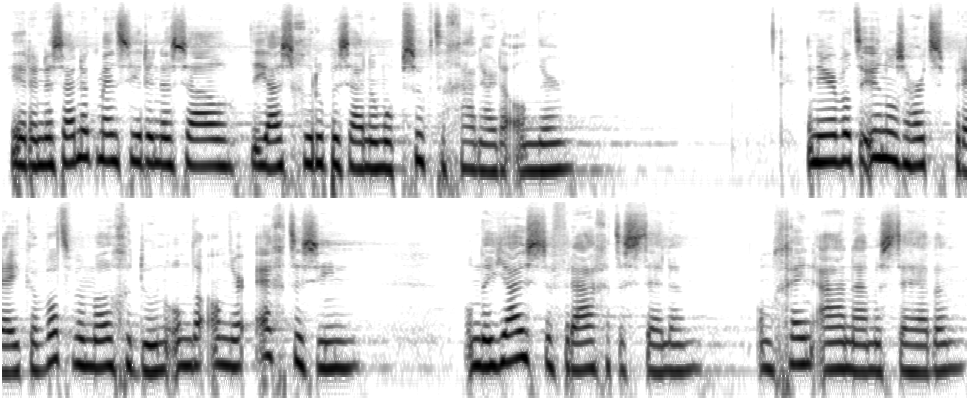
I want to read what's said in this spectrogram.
Heer, en er zijn ook mensen hier in de zaal die juist geroepen zijn om op zoek te gaan naar de ander. En Heer, wilt u in ons hart spreken wat we mogen doen om de ander echt te zien, om de juiste vragen te stellen, om geen aannames te hebben.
